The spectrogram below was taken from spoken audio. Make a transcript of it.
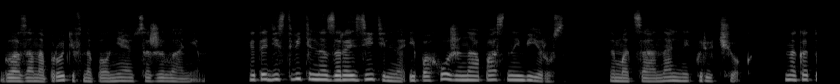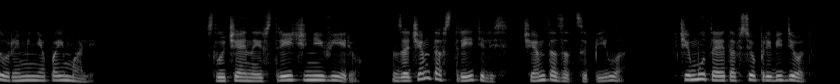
Глаза напротив наполняются желанием. Это действительно заразительно и похоже на опасный вирус, эмоциональный крючок, на который меня поймали. В случайные встречи не верю. Зачем-то встретились, чем-то зацепило. К чему-то это все приведет.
